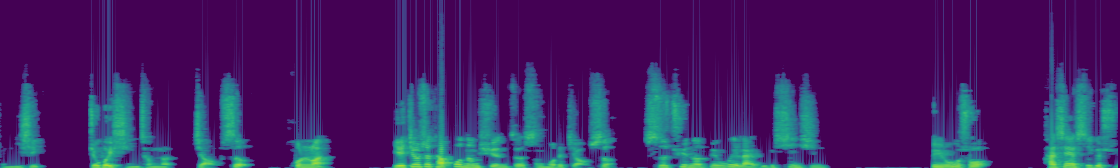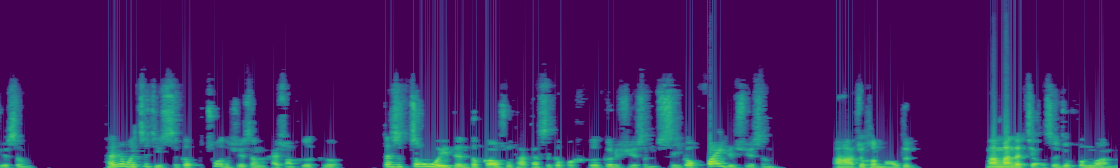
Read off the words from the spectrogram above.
同一性，就会形成了角色混乱，也就是他不能选择生活的角色，失去呢对未来的一个信心。比如说，他现在是一个学生，他认为自己是个不错的学生，还算合格，但是周围的人都告诉他他是个不合格的学生，是一个坏的学生，啊，就很矛盾，慢慢的角色就混乱了。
